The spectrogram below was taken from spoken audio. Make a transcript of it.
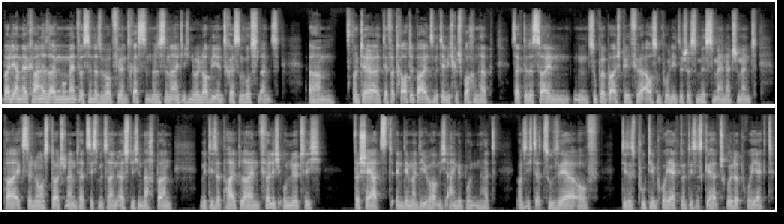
Weil die Amerikaner sagen, Moment, was sind das überhaupt für Interessen? Das sind eigentlich nur Lobbyinteressen Russlands. Ähm, und der, der Vertraute Bidens, mit dem ich gesprochen habe, sagte, das sei ein, ein super Beispiel für außenpolitisches Missmanagement par excellence. Deutschland hat sich mit seinen östlichen Nachbarn mit dieser Pipeline völlig unnötig verscherzt, indem man die überhaupt nicht eingebunden hat und sich da zu sehr auf dieses Putin-Projekt und dieses Gerhard Schröder-Projekt,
